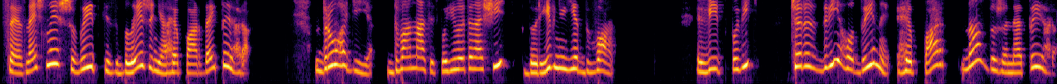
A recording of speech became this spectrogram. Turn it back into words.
Це знайшли швидкість зближення гепарда й тигра. Друга дія 12 поділити на 6 дорівнює 2. Відповідь через 2 години гепард наздожене тигра.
